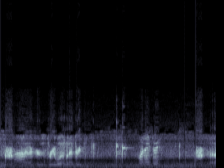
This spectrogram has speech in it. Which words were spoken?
Santa Cruz three, one and three. 193. Uh,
